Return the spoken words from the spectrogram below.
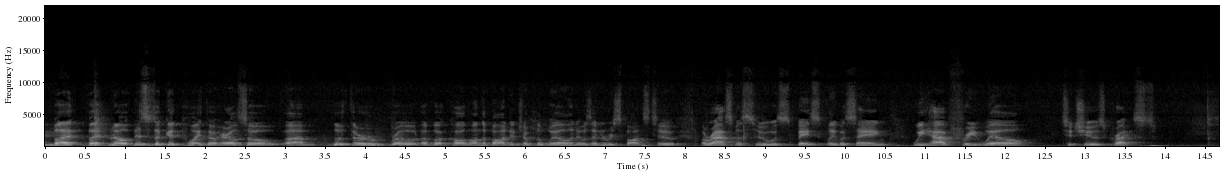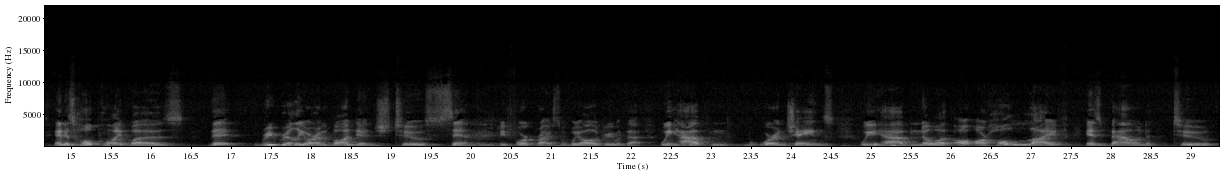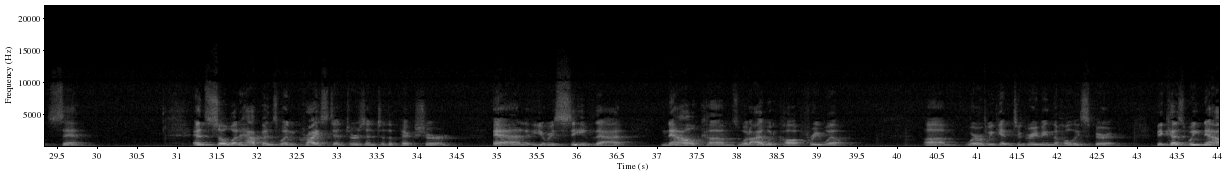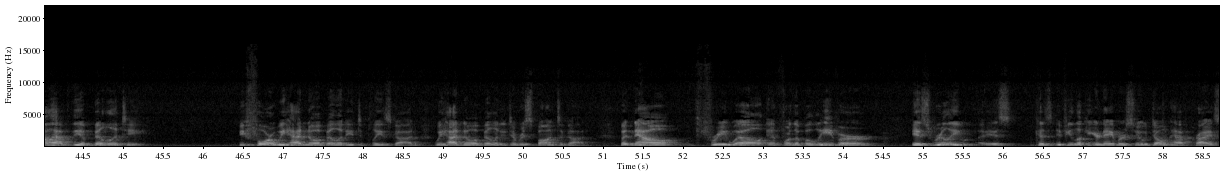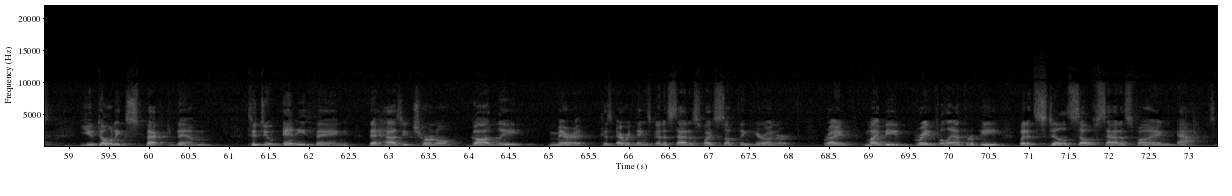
but but no, this is a good point though, Harold. So um, Luther wrote a book called On the Bondage of the Will, and it was in response to Erasmus, who was basically was saying we have free will to choose Christ. And his whole point was that we really are in bondage to sin before Christ. We all agree with that. We have, we're in chains. We have no, all, our whole life is bound to sin. And so what happens when Christ enters into the picture and you receive that, now comes what I would call free will, um, where we get into grieving the Holy Spirit. Because we now have the ability. Before, we had no ability to please God, we had no ability to respond to God. But now, free will and for the believer is really is because if you look at your neighbors who don't have Christ, you don't expect them to do anything that has eternal godly merit because everything's going to satisfy something here on earth, right? Might be great philanthropy, but it's still a self satisfying act.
